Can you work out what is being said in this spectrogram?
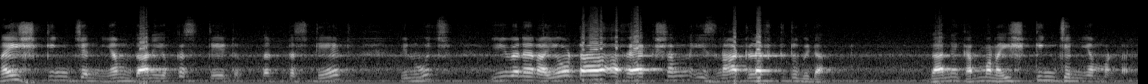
నైష్కించన్యం దాని యొక్క state that the state in which even an iota of action is not left to be done దాన్ని కర్మ నైష్కించన్యం అంటారు.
